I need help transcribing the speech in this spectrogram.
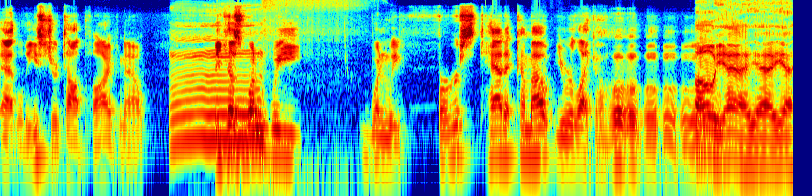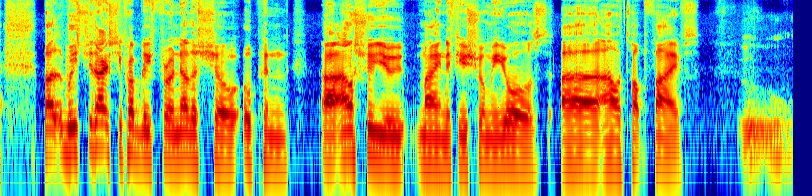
at least your top five now. Because when Mm, we when we first had it come out, you were like, oh, Oh yeah, yeah, yeah. But we should actually probably for another show open. Uh, I'll show you mine if you show me yours. Uh, our top fives. Ooh.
